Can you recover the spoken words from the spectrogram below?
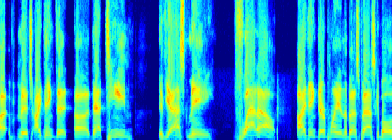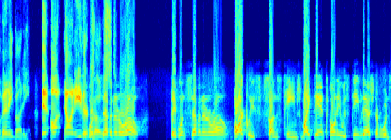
uh, Mitch, I think that uh, that team, if you ask me, flat out, I think they're playing the best basketball of anybody eh, on, on either They've coast. Won seven in a row. They've won seven in a row. Barkley's Suns teams, Mike D'Antoni with Steve Nash never won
